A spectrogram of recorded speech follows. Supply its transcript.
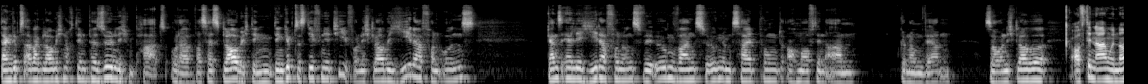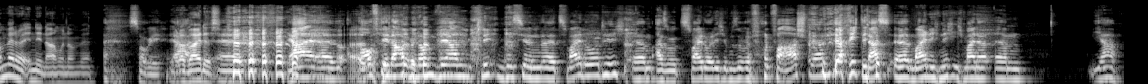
dann gibt es aber, glaube ich, noch den persönlichen Part. Oder was heißt, glaube ich, den, den gibt es definitiv. Und ich glaube, jeder von uns, ganz ehrlich, jeder von uns will irgendwann zu irgendeinem Zeitpunkt auch mal auf den Arm genommen werden. So, und ich glaube. Auf den Arm genommen werden oder in den Arm genommen werden? Sorry. Ja, oder beides. Äh, ja, äh, auf den Arm genommen werden klingt ein bisschen äh, zweideutig. Ähm, also zweideutig im Sinne von verarscht werden. Ja, richtig. Das äh, meine ich nicht. Ich meine, ähm, ja,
